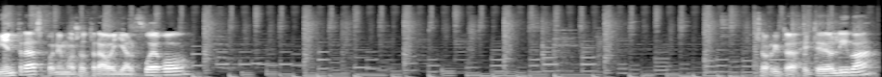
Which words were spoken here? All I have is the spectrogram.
Mientras ponemos otra olla al fuego chorrito de aceite de oliva.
